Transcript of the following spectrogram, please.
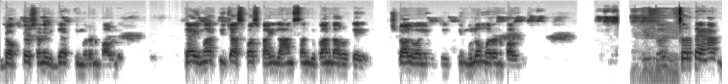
डॉक्टर्स आणि विद्यार्थी मरण पावले. त्या इमारतीच्या आसपास काही लहान सहान दुकानदार होते स्टॉलवाले होते ती मुलं मरण पावली. विसरता येणार नाही.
